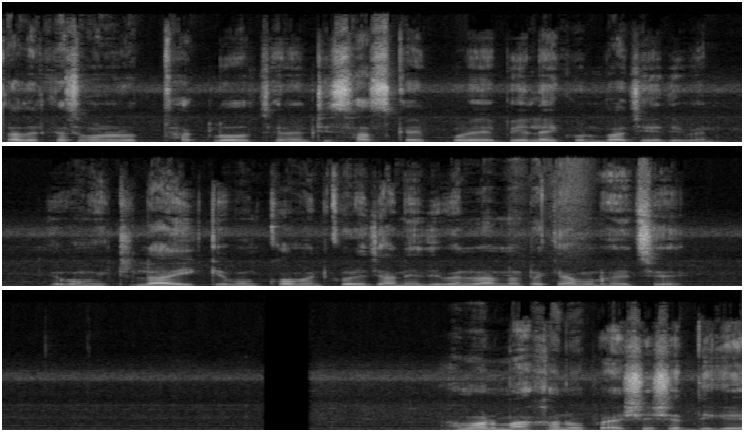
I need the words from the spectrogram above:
তাদের কাছে অনুরোধ থাকল চ্যানেলটি সাবস্ক্রাইব করে বেল আইকন বাজিয়ে দেবেন এবং একটি লাইক এবং কমেন্ট করে জানিয়ে দেবেন রান্নাটা কেমন হয়েছে। আমার মাখানো প্রায় শেষের দিকে।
